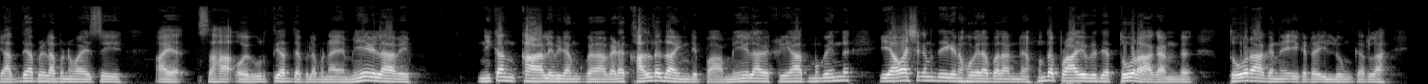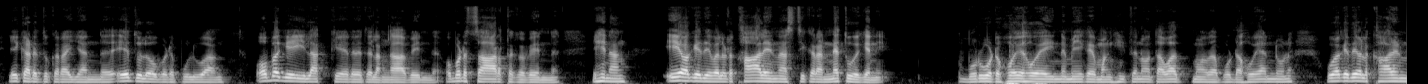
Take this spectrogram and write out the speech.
ඒ අධ්‍යාපනය ලබන වයසේ අය සහ ඔය වෘත්ති අධ්‍යාපනය ලබන අය මේ වෙලාවේ නිකන් කාලෙ විඩම්කු කලා වැඩ කල්දදායින්ට එපා. මේලාව ක්‍රියාත්මක වෙන්න ඒ අවශ්‍යකන දේගෙන හොයලා බලන්න හොඳ ප්‍රායෝගදයක් තෝරාගන්න තෝරාගෙන ඒකට ඉල්ලුම් කරලා ඒ කටතු කර යන්න. ඒ තුළ ඔබට පුළුවන් ඔබගේ ඉලක්කයට වෙත ළඟා වෙන්න ඔබට සාර්ථක වෙන්න. එහෙනම් ඒ වගේ දෙවලට කාලෙන් නස්ති කරන්න නැතුව ගැන බොරුවට හොය හොය ඉන්න මේක මං හිතනවා. තවත් ම පොඩ හොයන්න ඕන. ඔයගේ දෙවල කාලෙන්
